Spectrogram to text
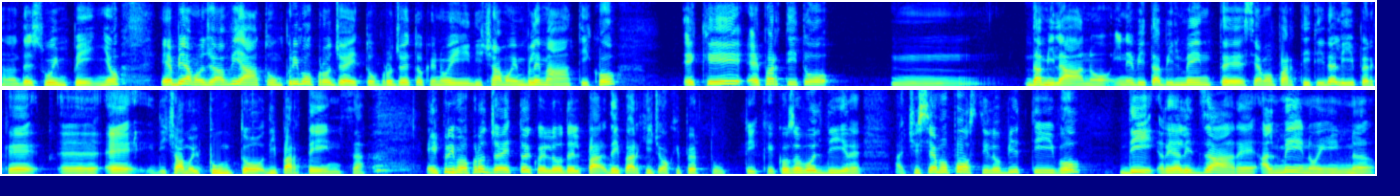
eh, del suo impegno e abbiamo già avviato un primo progetto, un progetto che noi diciamo emblematico e che è partito mh, da Milano, inevitabilmente siamo partiti da lì perché eh, è diciamo, il punto di partenza. E il primo progetto è quello par dei parchi giochi per tutti. Che cosa vuol dire? Ah, ci siamo posti l'obiettivo di realizzare almeno in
